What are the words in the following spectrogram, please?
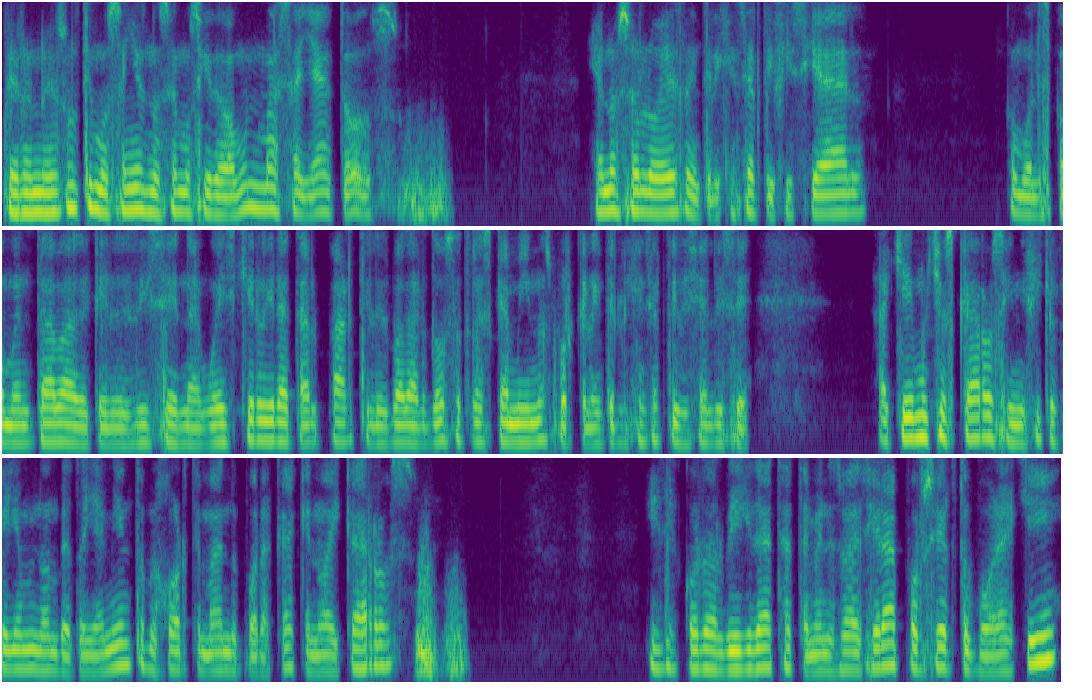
Pero en los últimos años nos hemos ido aún más allá de todos. Ya no solo es la inteligencia artificial, como les comentaba, de que les dicen a Waze, quiero ir a tal parte, les va a dar dos o tres caminos, porque la inteligencia artificial dice, aquí hay muchos carros, significa que hay un embotellamiento, mejor te mando por acá, que no hay carros. Y de acuerdo al Big Data también les va a decir, ah, por cierto, por aquí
